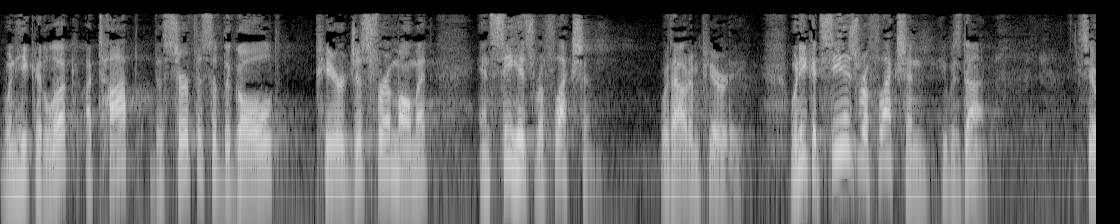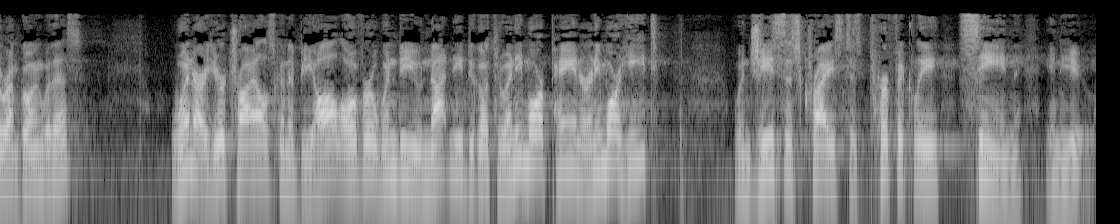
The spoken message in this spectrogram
When he could look atop the surface of the gold, peer just for a moment, and see his reflection without impurity. When he could see his reflection, he was done. See where I'm going with this? When are your trials going to be all over? When do you not need to go through any more pain or any more heat? when Jesus Christ is perfectly seen in you.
